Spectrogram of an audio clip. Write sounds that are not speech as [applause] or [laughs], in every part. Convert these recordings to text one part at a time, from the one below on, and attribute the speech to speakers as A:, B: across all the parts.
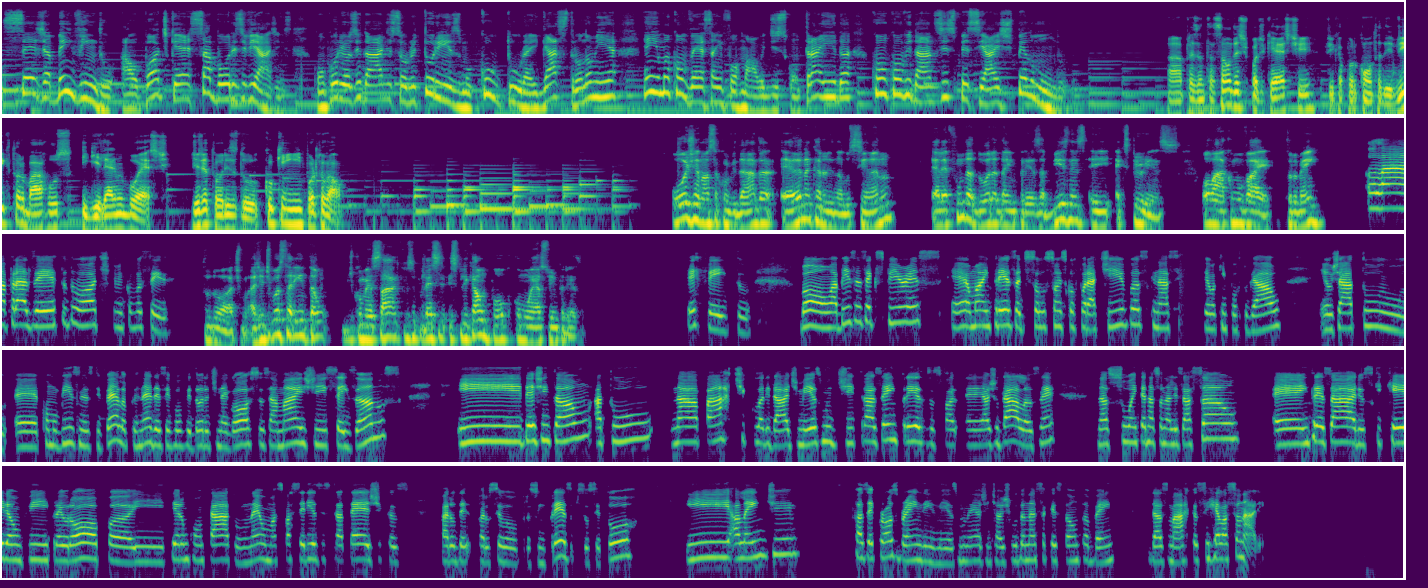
A: Seja bem-vindo ao podcast Sabores e Viagens, com curiosidades sobre turismo, cultura e gastronomia, em uma conversa informal e descontraída com convidados especiais pelo mundo.
B: A apresentação deste podcast fica por conta de Victor Barros e Guilherme Boeste, diretores do Cooking em Portugal. Hoje a nossa convidada é Ana Carolina Luciano, ela é fundadora da empresa Business Experience. Olá, como vai? Tudo bem?
C: Olá, prazer, tudo ótimo com você.
B: Tudo ótimo. A gente gostaria então de começar que você pudesse explicar um pouco como é a sua empresa.
C: Perfeito. Bom, a Business Experience é uma empresa de soluções corporativas que nasceu aqui em Portugal. Eu já atuo é, como business developer, né, desenvolvedora de negócios há mais de seis anos. E desde então atuo na particularidade mesmo de trazer empresas, é, ajudá-las né, na sua internacionalização, é, empresários que queiram vir para a Europa e ter um contato, né, umas parcerias estratégicas para, o, para, o seu, para a sua empresa, para o seu setor, e além de fazer cross-branding mesmo, né, a gente ajuda nessa questão também das marcas se relacionarem.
